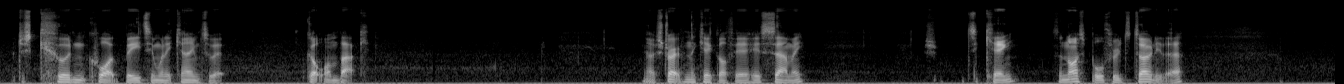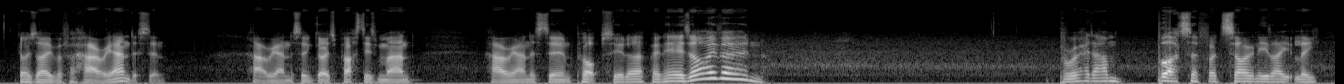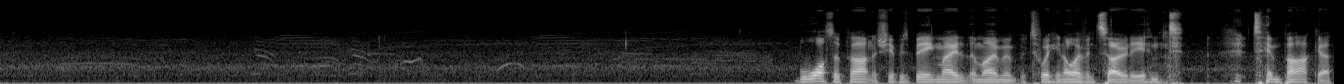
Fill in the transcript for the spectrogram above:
But just couldn't quite beat him when it came to it. Got one back. Now straight from the kickoff here, here's Sammy. To King. It's a nice ball through to Toney there. Goes over for Harry Anderson. Harry Anderson goes past his man. Harry Anderson pops it up and here's Ivan! Bread and butter for Toney lately. What a partnership is being made at the moment between Ivan Toney and Tim Parker,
